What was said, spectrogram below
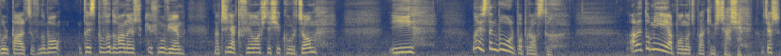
Ból palców, no bo to jest spowodowane, już, już mówiłem, naczynia krwionośne się kurczą i no jest ten ból po prostu ale to mija ponoć po jakimś czasie. Chociaż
